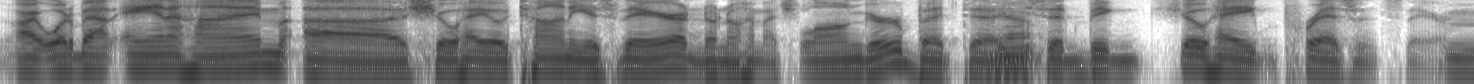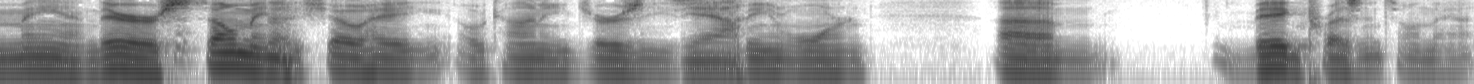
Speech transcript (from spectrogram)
So. All right. What about Anaheim? Uh, Shohei Ohtani is there. I don't know how much longer, but uh, Yeah. you said big Shohei presence there. Man, there are so many Shohei Ohtani jerseys Yeah. being worn. Um, big presence on that.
